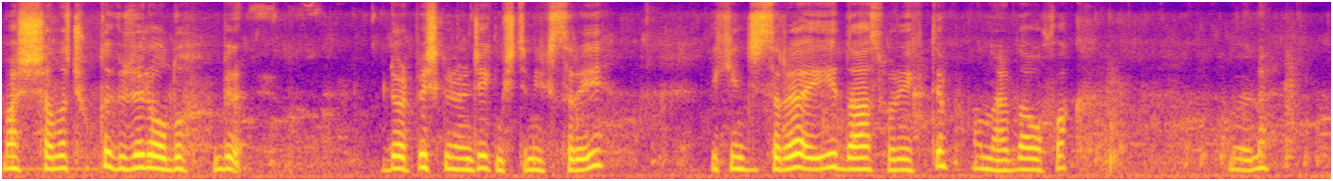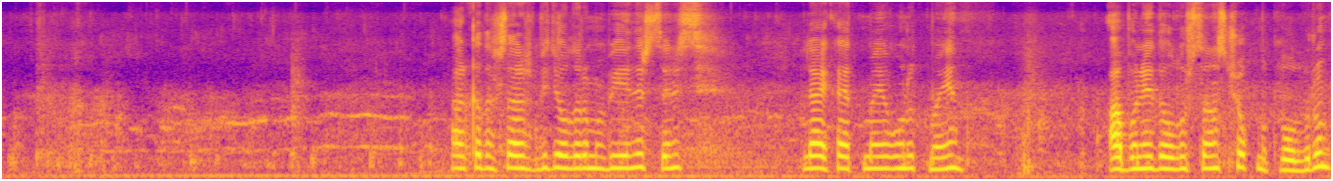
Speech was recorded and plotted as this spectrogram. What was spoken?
Maşallah çok da güzel oldu. Bir 4-5 gün önce ekmiştim ilk sırayı. İkinci sırayı daha sonra ektim. Onlar daha ufak. Böyle. Arkadaşlar videolarımı beğenirseniz like atmayı unutmayın. Abone de olursanız çok mutlu olurum.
